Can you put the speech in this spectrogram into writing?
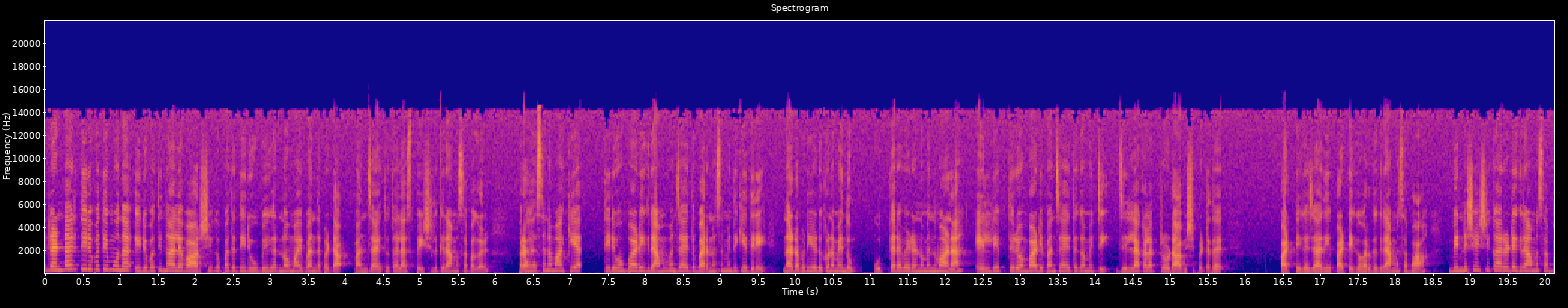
രണ്ടായിരത്തി ഇരുപത്തിമൂന്ന് ഇരുപത്തിനാല് വാർഷിക പദ്ധതി രൂപീകരണവുമായി ബന്ധപ്പെട്ട പഞ്ചായത്തുതല സ്പെഷ്യൽ ഗ്രാമസഭകൾ പ്രഹസനമാക്കിയ തിരുവമ്പാടി ഗ്രാമപഞ്ചായത്ത് ഭരണസമിതിക്കെതിരെ നടപടിയെടുക്കണമെന്നും ഉത്തരവിടണമെന്നുമാണ് L D F Thiruvambady panchayat committee ജില്ലാ കളക്ടറോട് ആവശ്യപ്പെട്ടത്. പട്ടികജാതി പട്ടികവർഗ ഗ്രാമസഭ ഭിന്നശേഷിക്കാരുടെ ഗ്രാമസഭ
